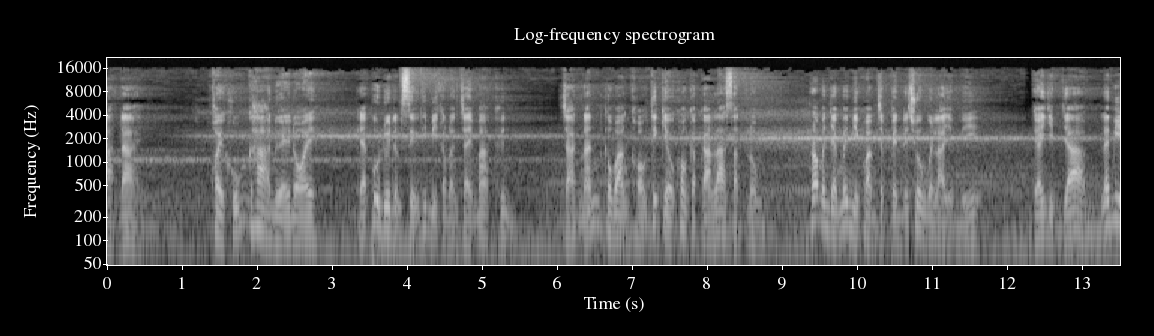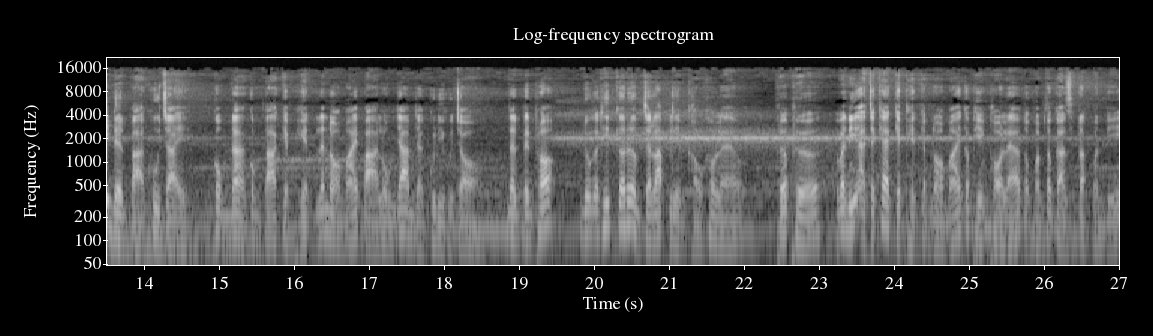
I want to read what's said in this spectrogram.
ลาดได้ค่อยคุ้มค่าเหนื่อยน่อย แกพูดด้วยน้ำเสียงที่มีกำลังใจมากขึ้น จากนั้นก็วางของที่เกี่ยวข้องกับการล่าสัตว์ลง เพราะมันยังไม่มีความจำเป็นในช่วงเวลาอย่างนี้ แกหยิบย่ามและมีดเดินป่าคู่ใจ ก้มหน้าก้มตาเก็บเห็ดและหน่อไม้ป่าลงย่ามอย่างกุลีกุจอ นั่นเป็นเพราะดวงอาทิตย์ก็เริ่มจะรับเหลี่ยมเขาเข้าแล้วเผลอๆวันนี้อาจจะแค่เก็บเห็ดกับหน่อไม้ก็เพียงพอแล้วต่อความต้องการสำหรับวันนี้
